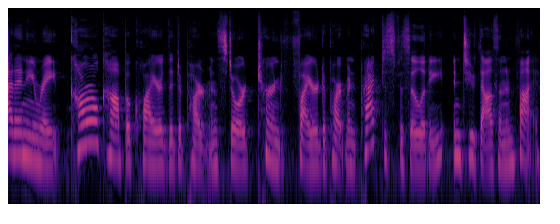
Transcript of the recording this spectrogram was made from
At any rate, Karl Kopp acquired the department store turned fire department practice facility in 2005.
